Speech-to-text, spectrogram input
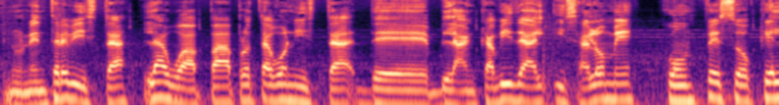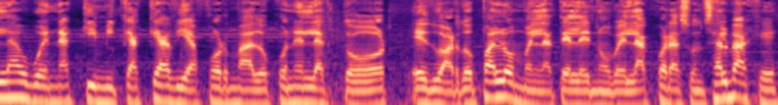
en una entrevista, la guapa protagonista de Blanca Vidal y Salomé confesó que la buena química que había formado con el actor Eduardo Palomo en la telenovela Corazón Salvaje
